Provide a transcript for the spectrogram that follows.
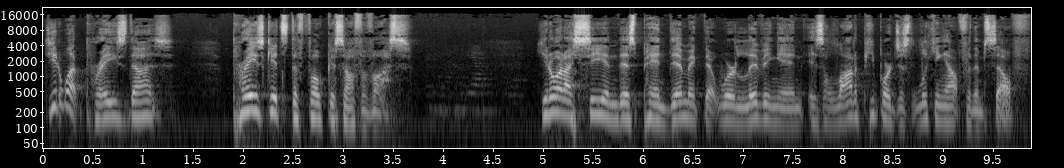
Do you know what praise does? Praise gets the focus off of us. You know what I see in this pandemic that we're living in is a lot of people are just looking out for themselves.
